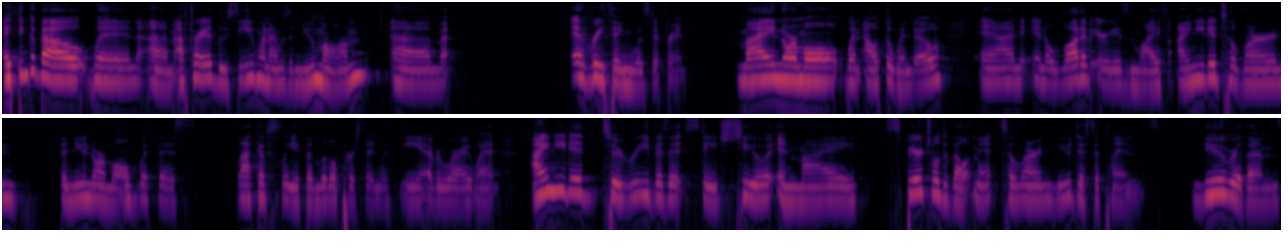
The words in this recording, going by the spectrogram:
I think about when, um, after I had Lucy, when I was a new mom, um, everything was different. My normal went out the window, and in a lot of areas in life, I needed to learn the new normal with this lack of sleep and little person with me everywhere I went. I needed to revisit stage two in my spiritual development to learn new disciplines, new rhythms,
